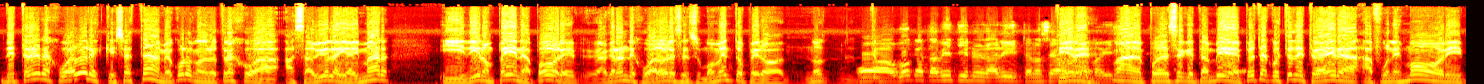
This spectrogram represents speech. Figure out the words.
de traer a jugadores que ya está, me acuerdo cuando lo trajo a, a Saviola y a Aymar, y dieron pena, pobre, a grandes jugadores en su momento, pero no... Boca también tiene una lista, no sé. ¿Tiene? Bueno, puede ser que también, pero esta cuestión de traer a, a Funes Mori,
